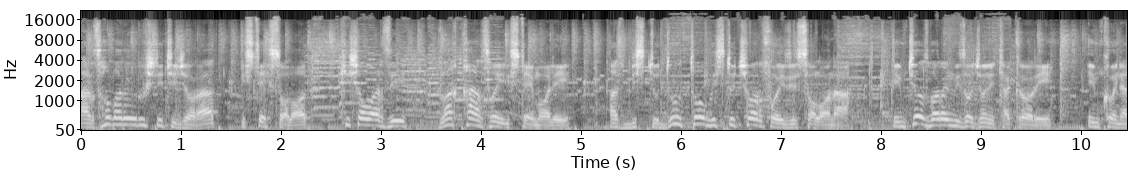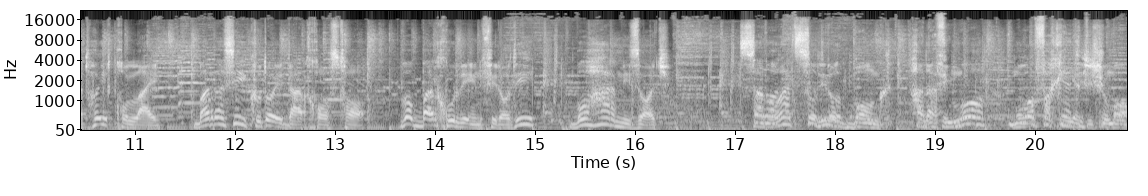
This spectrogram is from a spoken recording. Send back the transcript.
қарзҳо барои рушди тиҷорат истеҳсолот кишоварзӣ ва қарзҳои истеъмолӣ аз 22 то 24 фоизи солона имтиёз барои мизоҷони такрорӣ имкониятҳои қуллай баррасии кӯтоҳи дархостҳо ва бархурди инфиродӣ бо ҳар мизоҷ саноат содирот бонк ҳадафи мо муваффақияти шумо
